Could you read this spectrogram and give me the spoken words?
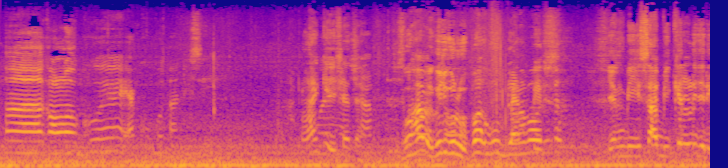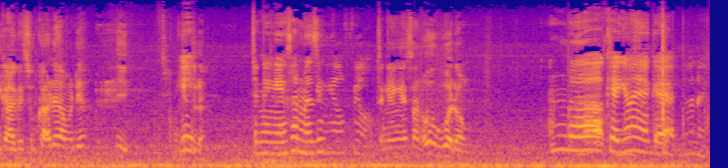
Eh, kalau gue ya kuku tadi sih. Apalagi sih. Terus Gue apa? Gue juga lupa. Gue bilang apa itu? yang bisa bikin lu jadi kagak suka deh sama dia. Ih gitu dah. cengengesan gak sih? Cengengesan oh gue dong. Enggak, kayak gimana ya? Kayak gimana ya?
